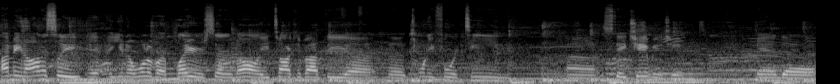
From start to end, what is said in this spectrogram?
I mean, honestly, uh, you know, one of our players said it all. He talked about the uh, the 2014 uh, state championship, and uh,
